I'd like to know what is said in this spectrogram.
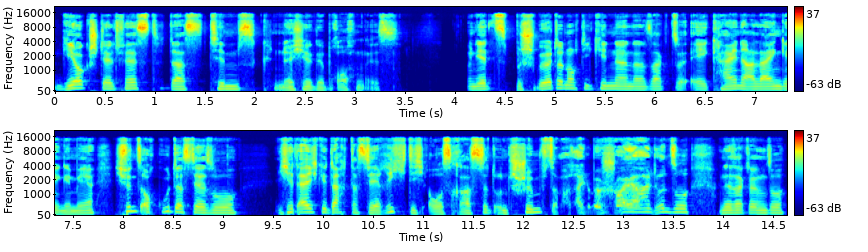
Georg stellt fest, dass Tims Knöchel gebrochen ist. Und jetzt beschwört er noch die Kinder und dann sagt so, ey, keine Alleingänge mehr. Ich finde es auch gut, dass der so, ich hätte eigentlich gedacht, dass der richtig ausrastet und schimpft, aber seid ihr bescheuert und so. Und er sagt dann so,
